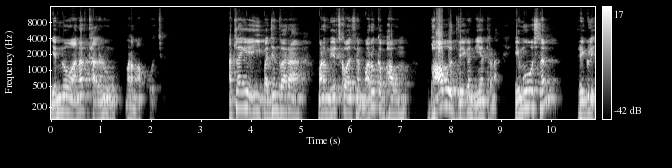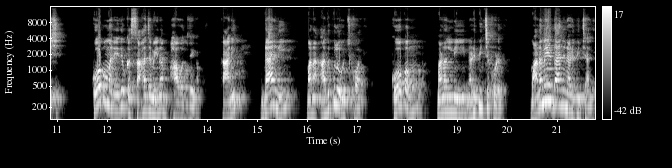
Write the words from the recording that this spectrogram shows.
ఎన్నో అనర్థాలను మనం ఆపుకోవచ్చు. అట్లాగే ఈ పద్యం ద్వారా మనం నేర్చుకోవాల్సిన మరొక భావం భావోద్వేగ నియంత్రణ ఎమోషనల్ రెగ్యులేషన్ కోపం అనేది ఒక సహజమైన భావోద్వేగం. కానీ దానిని మన అదుపులో ఉంచుకోవాలి. కోపం మనల్ని నడిపించకూడదు. మనమే దాన్ని నడిపించాలి.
